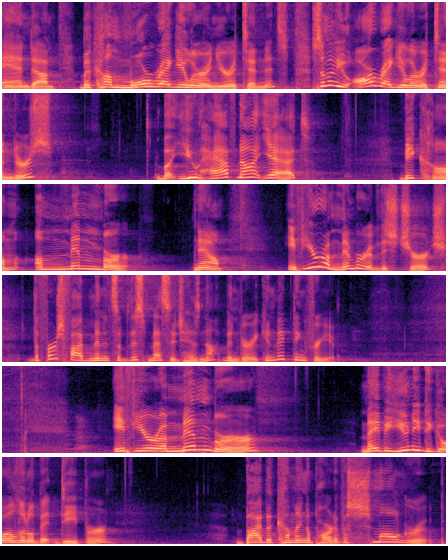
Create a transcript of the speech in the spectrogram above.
and um, become more regular in your attendance. Some of you are regular attenders, but you have not yet become a member. Now, if you're a member of this church, the first five minutes of this message has not been very convicting for you. If you're a member, maybe you need to go a little bit deeper by becoming a part of a small group.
